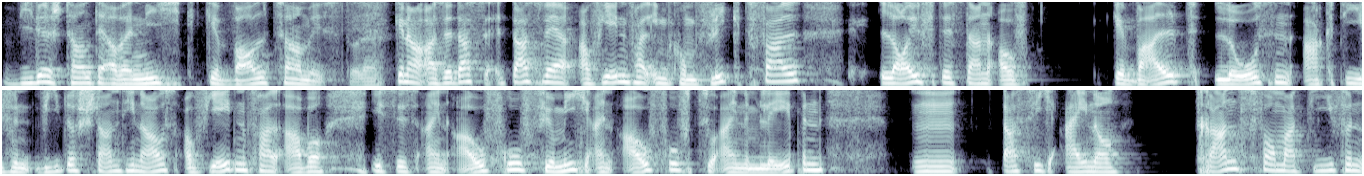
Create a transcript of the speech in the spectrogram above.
Widerstand, der aber nicht gewaltsam ist, oder? Genau, also das, das wäre auf jeden Fall im Konfliktfall, läuft es dann auf gewaltlosen aktiven Widerstand hinaus. Auf jeden Fall aber ist es ein Aufruf, für mich ein Aufruf zu einem Leben, mm, das sich einer transformativen,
